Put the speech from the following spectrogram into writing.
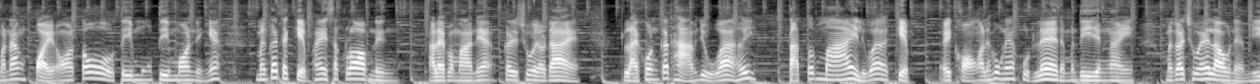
มานั่งปล่อยออโต้ตีมงตีมอนอย่างเงี้ย มันก็จะเก็บให้สักรอบหนึ่งอะไรประมาณเนี้ยก็จะช่วยเราได้ หลายคนก็ถามอยู่ว่าเฮ้ยตัดต้นไม้หรือว่าเก็บไอ้ของอะไรพวกนี้ขุดแร่เนี่ยมันดียังไง มันก็ช่วยให้เราเนี่ยมี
